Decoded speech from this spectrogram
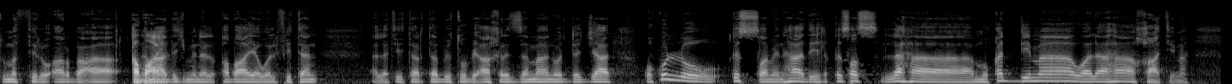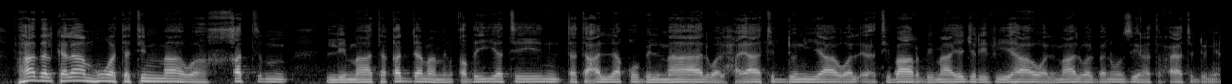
تمثل أربع قضايا. نماذج من القضايا والفتن. التي ترتبط بآخر الزمان والدجال وكل قصة من هذه القصص لها مقدمة ولها خاتمة فهذا الكلام هو تتمه وختم لما تقدم من قضية تتعلق بالمال والحياة الدنيا والاعتبار بما يجري فيها والمال والبنون زينة الحياة الدنيا.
